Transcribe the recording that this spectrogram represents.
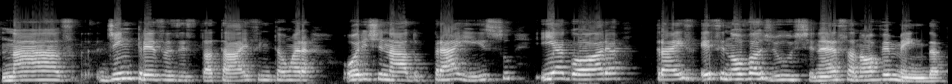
nas de empresas estatais, então era originado para isso e agora traz esse novo ajuste, né, essa nova emenda.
